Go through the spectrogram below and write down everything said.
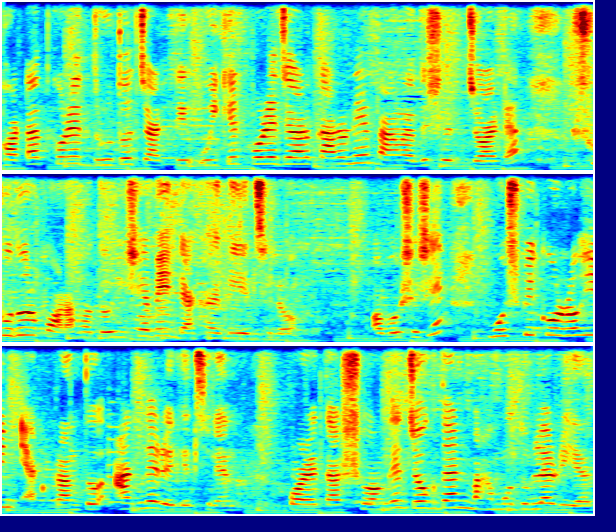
হঠাৎ করে দ্রুত চারটি উইকেট পড়ে যাওয়ার কারণে বাংলাদেশের জয়টা সুদূর পরাহত হিসেবেই দেখা দিয়েছিল। অবশেষে মুশফিকুর রহিম এক প্রান্ত আগলে রেখেছিলেন। পরে তার সঙ্গে যোগ দেন মাহমুদুল্লাহ রিয়াদ।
